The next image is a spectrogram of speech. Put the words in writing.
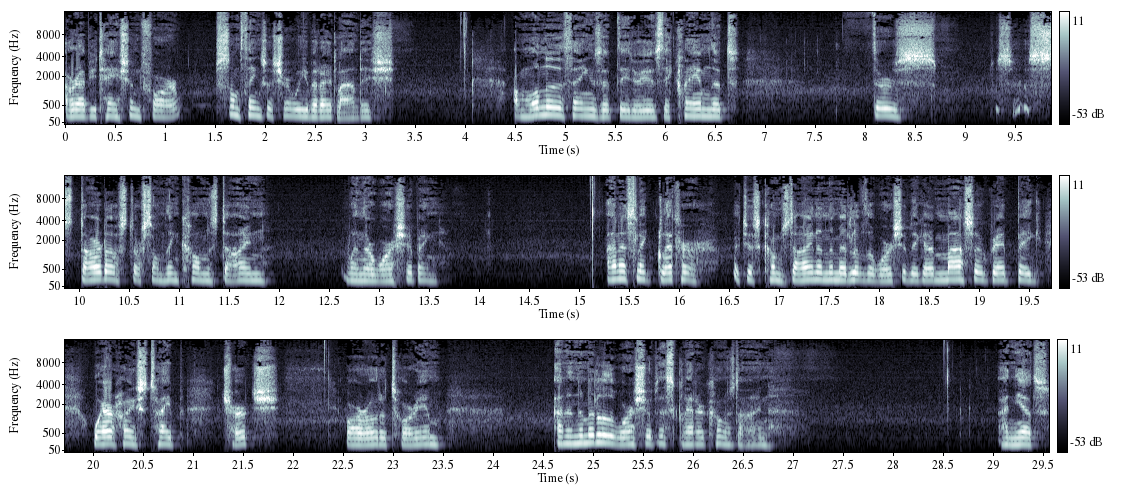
a reputation for some things which are a wee bit outlandish. And one of the things that they do is they claim that there's stardust or something comes down when they're worshipping. And it's like glitter. It just comes down in the middle of the worship. They get a massive, great big warehouse type church or auditorium. And in the middle of the worship, this glitter comes down. And yet,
